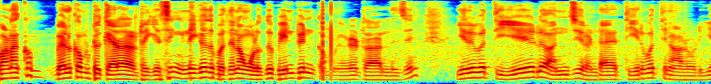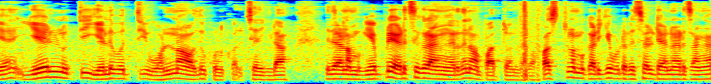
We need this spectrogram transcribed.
வணக்கம். வெல்கம் டு கேரளா ட்ரிகேசிங் இன்றைக்கி வந்து பார்த்திங்கன்னா உங்களுக்கு வின்பின் கம்பெனியோட ட்ரா இருந்துச்சு. இருபத்தி ஏழு அஞ்சு ரெண்டாயிரத்தி இருபத்தி நாலுடைய ஏழ்நூற்றி எழுபத்தி ஒன்றாவது குழுக்கள். சரிங்களா? இதில் நமக்கு எப்படி அடிச்சுக்கிறாங்கிறது நம்ம பார்த்துட்டு வந்துடலாம் ஃபஸ்ட்டு நமக்கு அடிக்கப்பட்ட ரிசல்ட் என்ன அடித்தாங்க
